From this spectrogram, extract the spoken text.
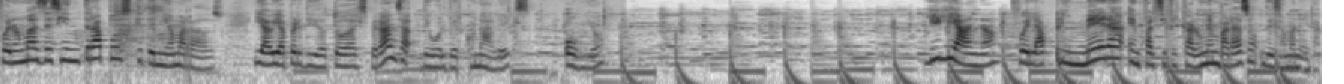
Fueron más de 100 trapos que tenía amarrados y había perdido toda esperanza de volver con Alex, obvio. Liliana fue la primera en falsificar un embarazo de esa manera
